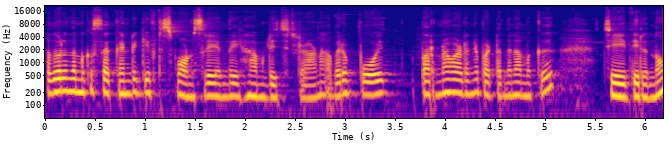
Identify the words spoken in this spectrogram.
അതുപോലെ നമുക്ക് സെക്കൻഡ് ഗിഫ്റ്റ് സ്പോൺസർ ചെയ്യുന്നത് ഇഹാം ഡിജിറ്റലാണ് അവർ പോയി പറഞ്ഞ പാടനെ പെട്ടെന്ന് നമുക്ക് ചെയ്തിരുന്നു.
